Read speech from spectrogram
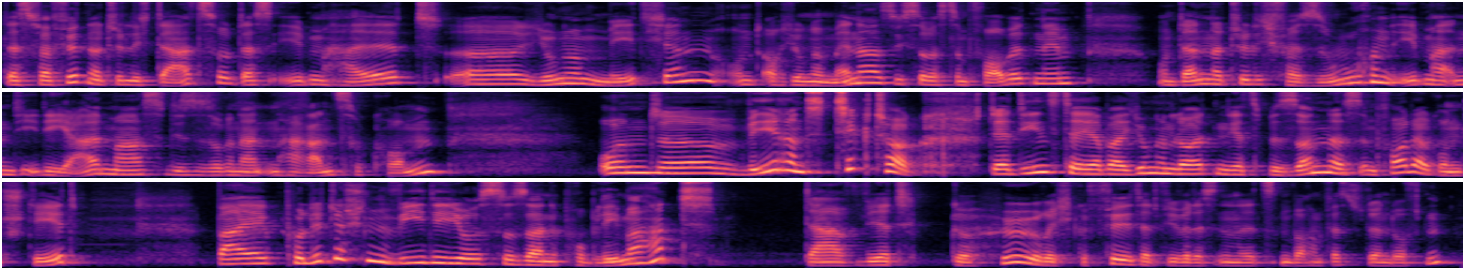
Das verführt natürlich dazu, dass eben halt äh, junge Mädchen und auch junge Männer sich sowas zum Vorbild nehmen und dann natürlich versuchen, eben an die Idealmaße, diese sogenannten, heranzukommen. Und äh, während TikTok, der Dienst, der ja bei jungen Leuten jetzt besonders im Vordergrund steht, bei politischen Videos so seine Probleme hat, da wird gehörig gefiltert, wie wir das in den letzten Wochen feststellen durften,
